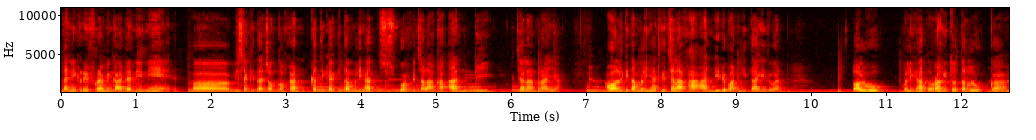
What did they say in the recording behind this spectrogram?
teknik reframing keadaan ini uh, bisa kita contohkan ketika kita melihat sebuah kecelakaan di jalan raya. Awal kita melihat kecelakaan di depan kita gitu kan, lalu melihat orang itu terluka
